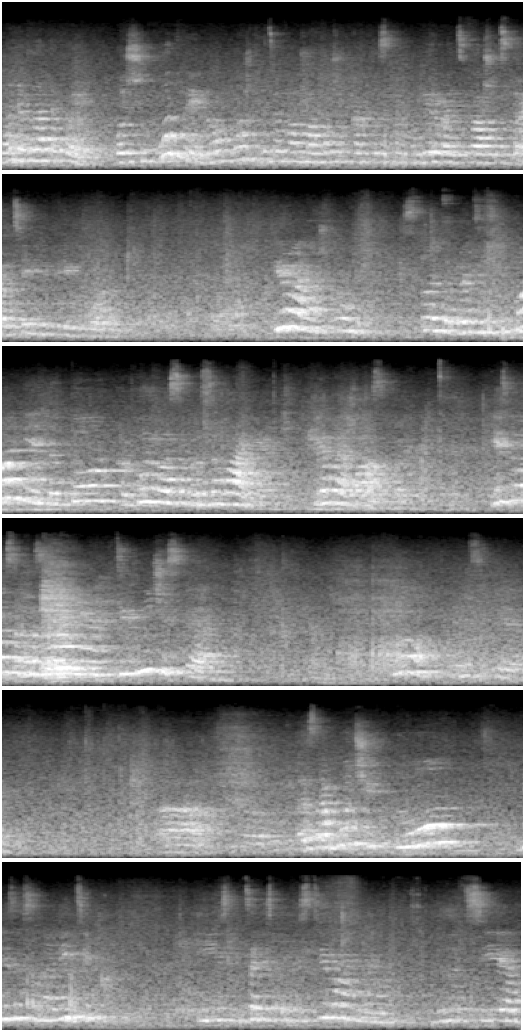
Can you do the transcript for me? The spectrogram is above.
мой доклад такой больше вводный, но может быть он вам поможет как-то сформулировать вашу стратегию перехода. Первое, на что стоит обратить внимание, это то, какое у вас образование. Первое базовое. Если у вас образование техническое, то, в принципе, а, разработчик ПО, бизнес-аналитик и специалист по тестированию будут все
